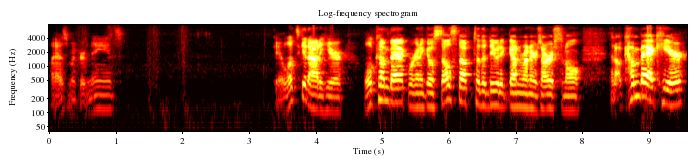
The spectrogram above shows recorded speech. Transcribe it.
Plasma grenades. Okay, let's get out of here. We'll come back. We're going to go sell stuff to the dude at Gunrunner's Arsenal. Then I'll come back here.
